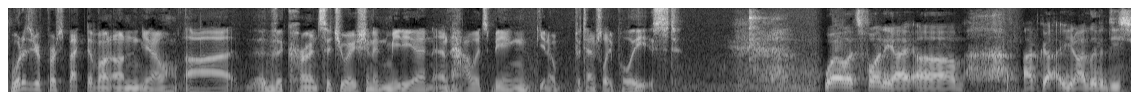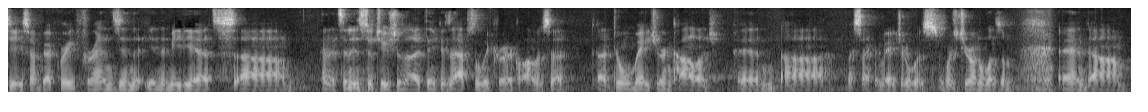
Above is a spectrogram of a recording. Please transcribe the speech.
what is your perspective on, on you know uh, the current situation in media and, and how it's being you know potentially policed? Well, it's funny. I um, I've got you know I live in D.C., so I've got great friends in the in the media. It's um, and it's an institution that I think is absolutely critical. I was a, a dual major in college, and uh, my second major was was journalism, and um,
